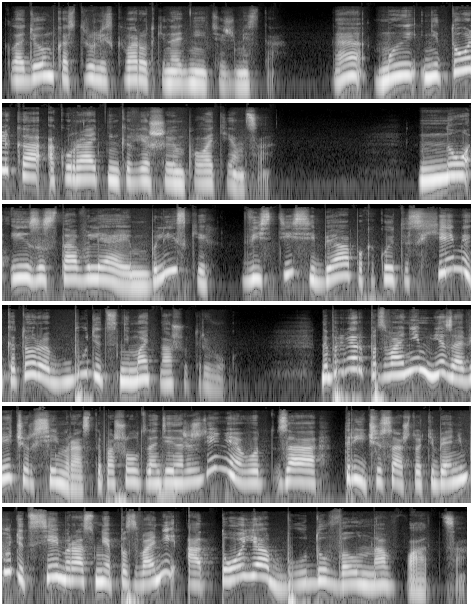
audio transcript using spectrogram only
кладем кастрюли и сковородки на одни и те же места, да? мы не только аккуратненько вешаем полотенца, но и заставляем близких вести себя по какой-то схеме, которая будет снимать нашу тревогу. Например, позвони мне за вечер семь раз. Ты пошел на день рождения, вот за три часа, что тебя не будет, семь раз мне позвони, а то я буду волноваться.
